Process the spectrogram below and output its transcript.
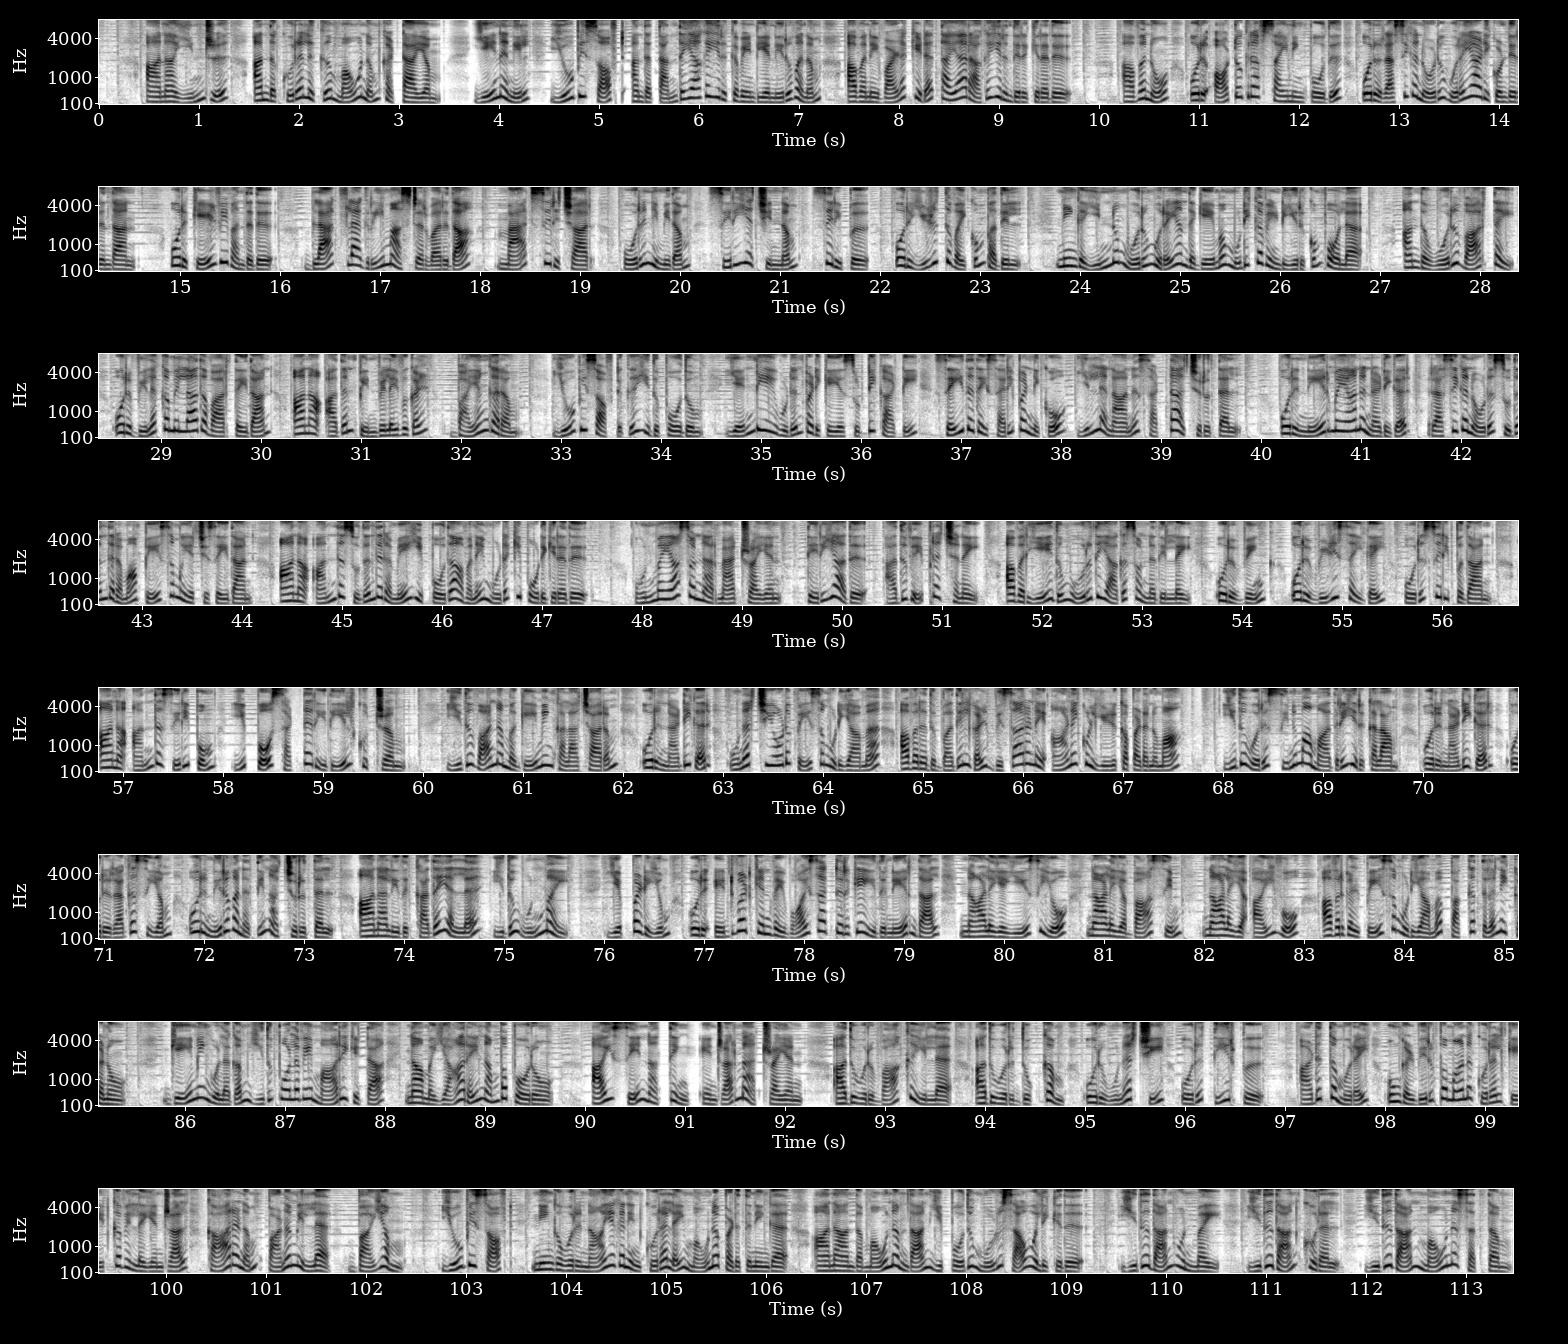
ஆனா இன்று அந்த குரலுக்கு மௌனம் கட்டாயம். ஏனெனில் யூபிசாஃப்ட் அந்த தந்தையாக இருக்க வேண்டிய நிறுவனம் அவனை வழக்கிட தயாராக இருந்திருக்கிறது. அவனோ ஒரு ஆட்டோகிராஃப் சைனிங் போது ஒரு ரசிகனோடு உரையாடிக் கொண்டிருந்தான். ஒரு கேள்வி வந்தது. பிளாக் ஃபிளாக் ரீமாஸ்டர் வருதா? மேட் சிரிச்சார். ஒரு நிமிடம் சிறிய சின்னம் சிரிப்பு. ஒரு இழுத்து வைக்கும் பதில். நீங்க இன்னும் ஒரு முறை அந்த கேம முடிக்க வேண்டியிருக்கும் போல. அந்த ஒரு வார்த்தை ஒரு விளக்கமில்லாத வார்த்தைதான். ஆனா அதன் பின்விளைவுகள் பயங்கரம். யூபிசாஃப்ட்டுக்கு இது போதும். என்டிஏ உடன்படிக்கைய சுட்டிக்காட்டி செய்ததை சரி பண்ணிக்கோ இல்ல நானு சட்ட அச்சுறுத்தல். ஒரு நேர்மையான நடிகர் ரசிகனோடு சுதந்திரமா பேச முயற்சி செய்தான். ஆனா அந்த சுதந்திரமே இப்போது அவனை முடக்கி போடுகிறது. உண்மையா சொன்னார் மேட்ராயன் தெரியாது அதுவே பிரச்சனை. அவர் ஏதும் உறுதியாக சொன்னதில்லை. ஒரு விங்க் ஒரு விழிசைகை ஒரு சிரிப்புதான். ஆனா அந்த சிரிப்பும் இப்போ சட்ட ரீதியில் குற்றம். இதுவா நம்ம கேமிங் கலாச்சாரம்? ஒரு நடிகர் உணர்ச்சியோடு பேச முடியாம அவரது பதில்கள் விசாரணை ஆணைக்குள் இழுக்கப்படணுமா? இது ஒரு சினிமா மாதிரி இருக்கலாம். ஒரு நடிகர் ஒரு ரகசியம் ஒரு நிறுவனத்தின் அச்சுறுத்தல். ஆனால் இது கதையல்ல இது உண்மை. எப்படியும் ஒரு எட்வர்ட் கென்வை வாய்ஸ் ஆக்டருக்கே இது நேர்ந்தால் நாளைய ஏசியோ நாளைய பாசிம் நாளைய ஐவோ அவர்கள் பேச முடியாம பக்கத்துல நிக்கணும். கேமிங் உலகம் இது போலவே மாறிக்கிட்டா நாம யாரை நம்ப போறோம்? ஐ சே நத்திங் என்றார் மேட்ரயன் அது ஒரு வாக்கு இல்ல அது ஒரு துக்கம் ஒரு உணர்ச்சி ஒரு தீர்ப்பு. அடுத்த முறை உங்கள் விருப்பமான குரல் கேட்கவில்லை என்றால் காரணம் பணம் இல்ல பயம். யூபிசாஃப்ட் நீங்க ஒரு நாயகனின் குரலை மௌனப்படுத்துனீங்க. ஆனா அந்த மௌனம்தான் இப்போது முழுசா ஒலிக்குது. இதுதான் உண்மை. இதுதான் குரல். இதுதான் மௌன சத்தம்.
